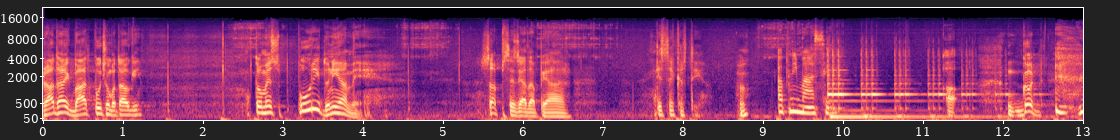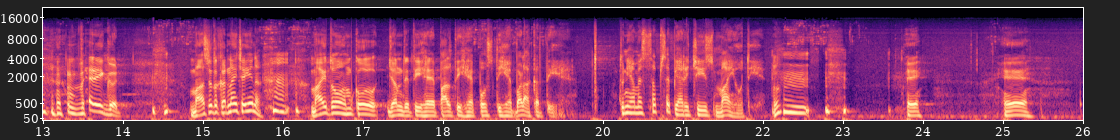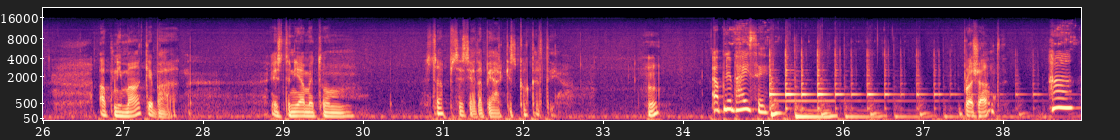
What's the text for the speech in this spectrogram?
राधा एक बात पूछो बताओगी? तुम इस पूरी दुनिया में सबसे ज़्यादा प्यार किससे करती हो? हम्म? अपनी माँ से। गुड। वेरी गुड माँ से तो करना ही चाहिए ना। हाँ। माँ तो हमको जन्म देती है पालती है पोसती है बड़ा करती है। दुनिया में सबसे प्यारी चीज़ माँ ही होती है हम्म? हम्म, हे हे अपनी माँ के बाद इस दुनिया में तुम सबसे ज़्यादा प्यार किसको करती हो? अपने भाई से। प्रशांत? हाँ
